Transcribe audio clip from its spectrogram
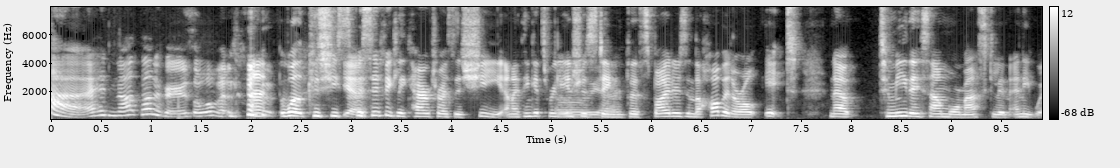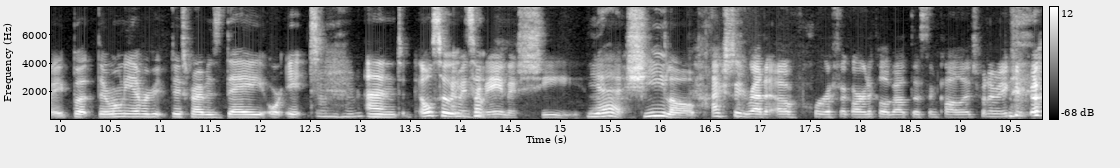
Ah, I had not thought of her as a woman. and, well, because she yeah. specifically characterized as she, and I think it's really oh, interesting. Yeah. The spiders in The Hobbit are all it. Now, to me they sound more masculine anyway, but they're only ever described as they or it. Mm-hmm. And also, I mean, her name is she. Though. Yeah, Shelob. I actually read a horrific article about this in college, but I mean, keep going.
